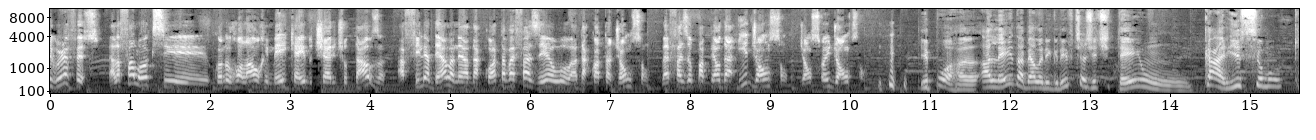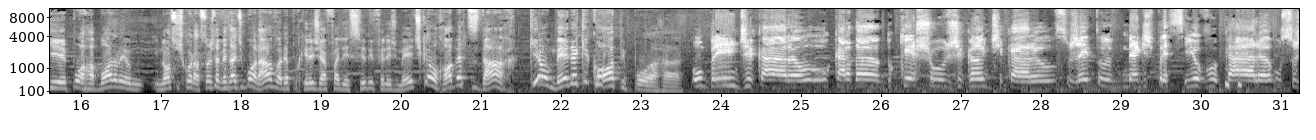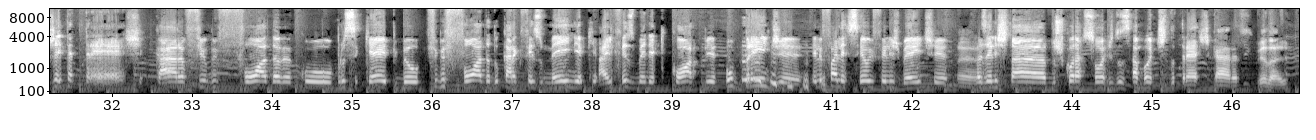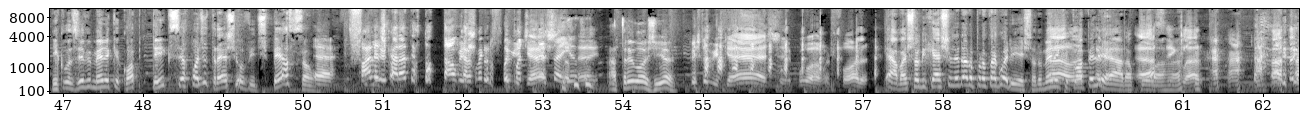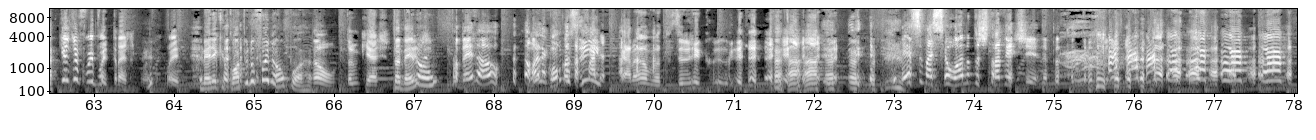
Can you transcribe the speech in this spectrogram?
Melanie Griffiths, ela falou que se quando rolar o remake aí do Cherry 2000, a filha dela, né, a Dakota, vai fazer o. A Dakota Johnson, vai fazer o papel da E. Johnson. Johnson e Johnson. E, porra, além da Melanie Griffith, a gente tem um caríssimo que, porra, mora em em nossos corações. Na verdade, morava, né? Porque ele já é falecido, infelizmente, que é o Robert Starr, que é o Maniac Cop, porra. Um brinde, cara. O cara da, do queixo gigante, cara. O sujeito mega expressivo. Cara, o sujeito é trash. Cara, filme foda com o Bruce Campbell. Filme foda do cara que fez o Maniac. Aí ele fez o Maniac Cop. O brinde, ele faleceu, infelizmente. Mas ele está nos corações dos amantes do trash, cara. Verdade. Inclusive, Maniac Cop tem que ser podcast, ouvintes. Peçam. É. Falha de caráter total, cara. Como é que não foi podcast ainda? A trilogia. Fez Togcast, porra, muito foda. É, mas Togcast ele era o protagonista. No Maniac Ah, Cop ele era, É, porra. sim, claro. Ah, Togcast já foi, trash, pô. Foi. Maniac Cop não foi não, porra. Não, Togcast. Também não. Também não. Olha que Como assim? falha. Caramba, você... Esse vai ser o ano dos travestis, né?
